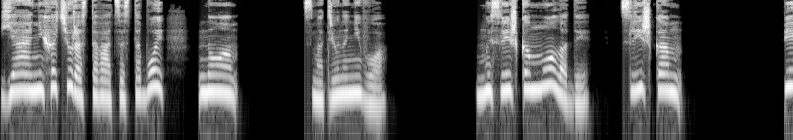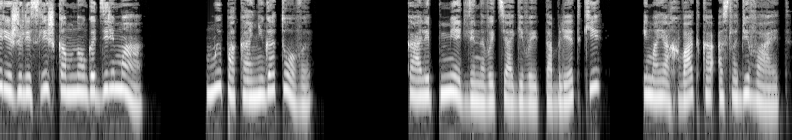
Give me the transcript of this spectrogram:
Я не хочу расставаться с тобой, но... Смотрю на него. Мы слишком молоды, слишком... Пережили слишком много дерьма. Мы пока не готовы. Калиб медленно вытягивает таблетки, и моя хватка ослабевает.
